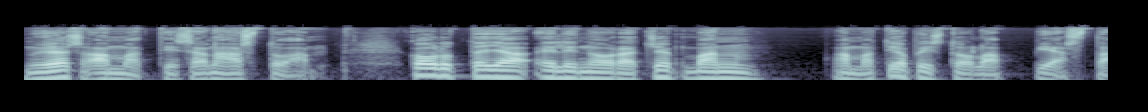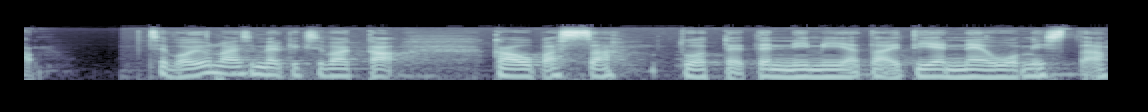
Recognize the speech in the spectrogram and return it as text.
myös ammattisanastoa. Kouluttaja Elinora Chöpman ammattiopisto Lappiasta. Se voi olla esimerkiksi vaikka kaupassa tuotteiden nimiä tai tien neuvomista,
